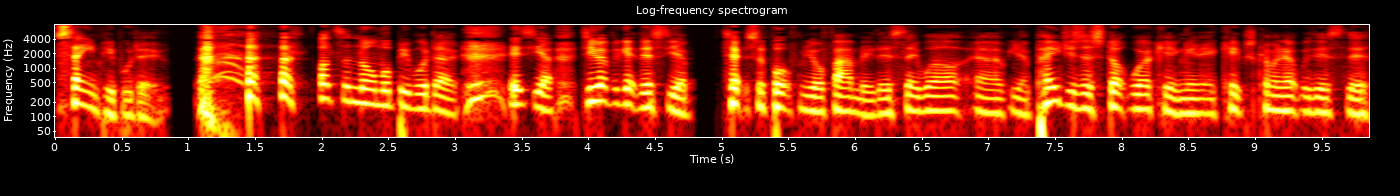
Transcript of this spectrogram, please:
sane people do. Lots of normal people don't. It's yeah. Do you ever get this yeah tech support from your family. They say, well, uh, you know, pages have stopped working and it keeps coming up with this this,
